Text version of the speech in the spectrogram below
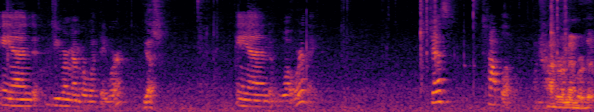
And do you remember what they were? yes. And what were they? Just top level. I'm trying to remember that,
